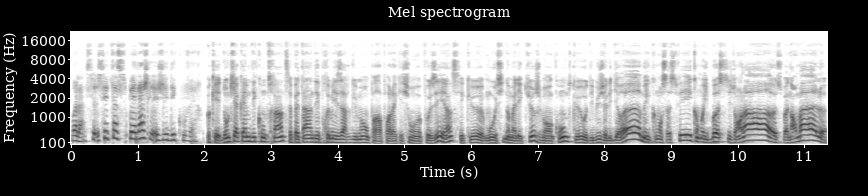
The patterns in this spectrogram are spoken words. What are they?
Voilà, ce- cet aspect-là, je l'ai- découvert. Ok, donc il y a quand même des contraintes. Ça peut être un des premiers arguments par rapport à la question posée. Hein, c'est que moi aussi dans ma lecture, je me rends compte qu'au début j'allais dire ah mais comment ça se fait? Comment ils bossent ces gens-là? Euh, C'est pas normal.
